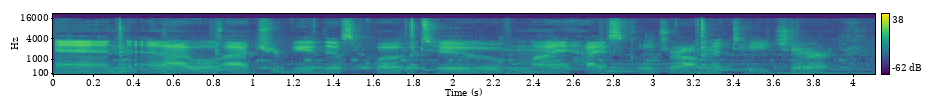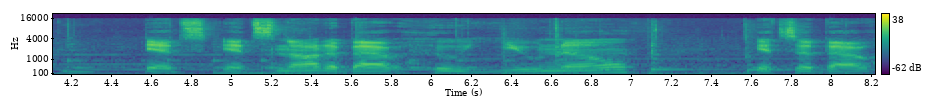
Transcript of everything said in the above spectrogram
and and I will attribute this quote to my high school drama teacher. It's it's not about who you know, it's about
